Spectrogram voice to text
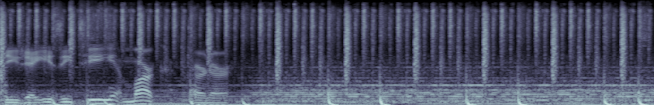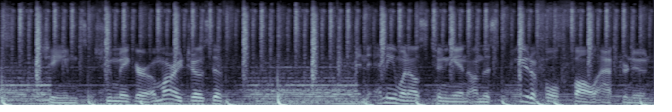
DJ Easy T. Mark Turner. James Shoemaker, Omari Joseph, and anyone else tuning in on this beautiful fall afternoon.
